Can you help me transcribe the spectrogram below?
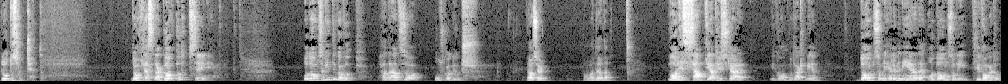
Låt oss fortsätta. De flesta gav upp, säger ni. Och de som inte gav upp hade alltså oskadliggjorts. Ja, sir. De var döda. Var det samtliga tyskar ni kom i kontakt med? De som ni eliminerade och de som ni tillfångatog?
